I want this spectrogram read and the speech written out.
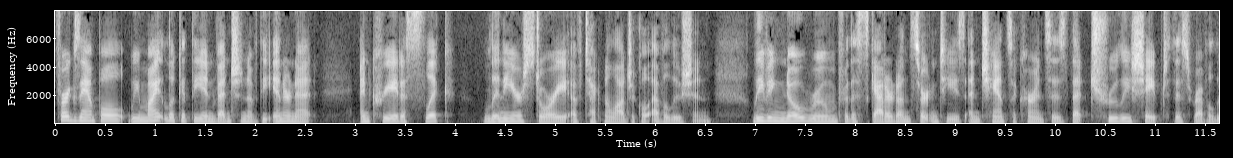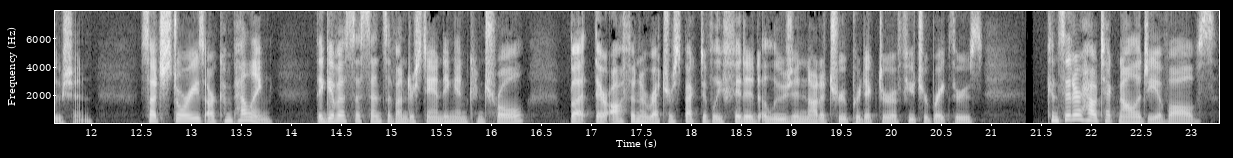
For example, we might look at the invention of the internet and create a slick, linear story of technological evolution, leaving no room for the scattered uncertainties and chance occurrences that truly shaped this revolution. Such stories are compelling. They give us a sense of understanding and control, but they're often a retrospectively fitted illusion, not a true predictor of future breakthroughs. Consider how technology evolves.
